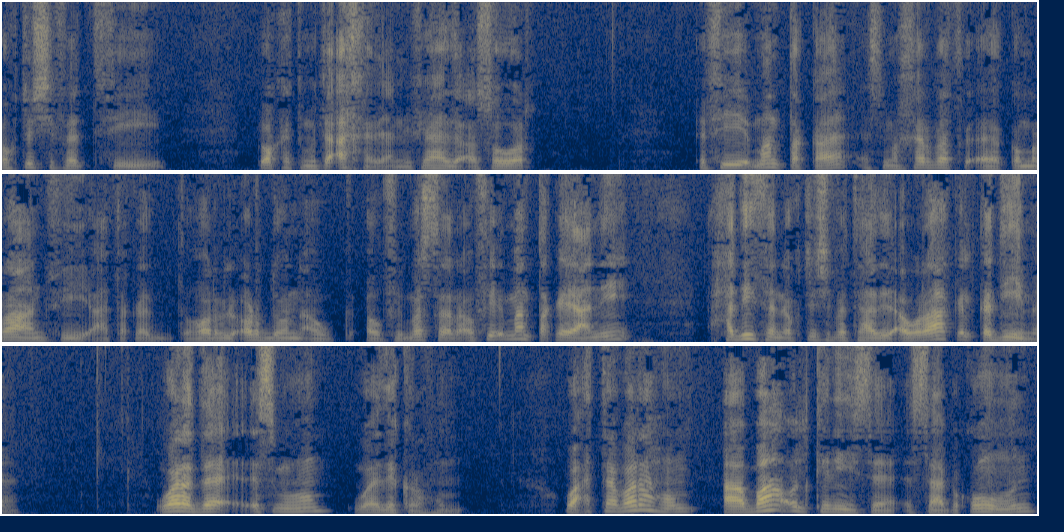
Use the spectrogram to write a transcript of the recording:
اكتشفت في وقت متأخر يعني في هذه العصور. في منطقة اسمها خربة قمران في أعتقد غور الأردن أو أو في مصر أو في منطقة يعني حديثا اكتشفت هذه الأوراق القديمة. ورد اسمهم وذكرهم. واعتبرهم آباء الكنيسة السابقون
